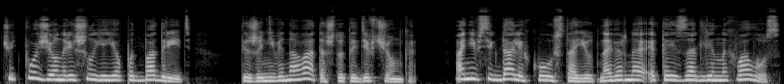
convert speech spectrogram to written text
Чуть позже он решил ее подбодрить. «Ты же не виновата, что ты девчонка. Они всегда легко устают. Наверное, это из-за длинных волос».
